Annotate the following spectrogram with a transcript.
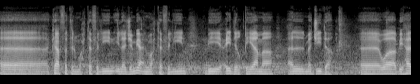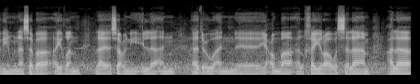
آه، كافة المحتفلين إلى جميع المحتفلين بعيد القيامة المجيدة. وبهذه المناسبة أيضا لا يسعني إلا أن أدعو أن آه، يعم الخير والسلام على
